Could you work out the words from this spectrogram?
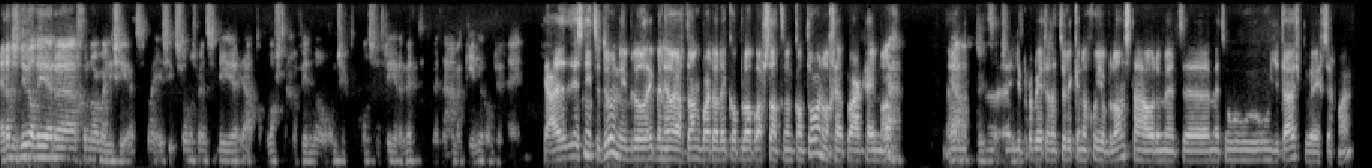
En dat is nu alweer uh, genormaliseerd. Maar je ziet soms mensen die uh, ja, het toch lastiger vinden om zich te concentreren met met name kinderen om zich heen. Ja, het is niet te doen. Ik bedoel, ik ben heel erg dankbaar dat ik op loopafstand een kantoor nog heb waar ik heen mag. Ja. En, ja, absoluut, absoluut. je probeert het natuurlijk in een goede balans te houden met, uh, met hoe, hoe je thuis beweegt, zeg maar.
